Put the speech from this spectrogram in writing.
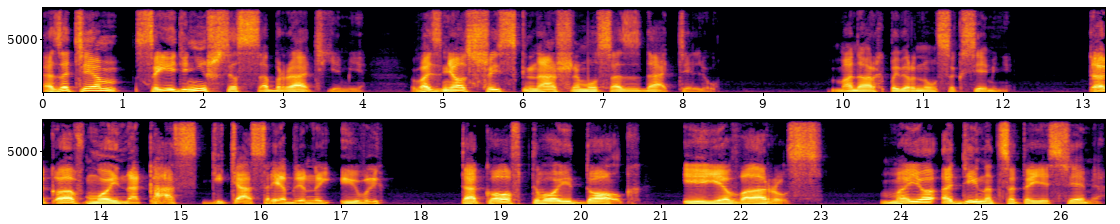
а затем соединишься с собратьями, вознесшись к нашему Создателю. Монарх повернулся к семени. Таков мой наказ, дитя Сребряной Ивы. Таков твой долг, Иеварус, мое одиннадцатое семя.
